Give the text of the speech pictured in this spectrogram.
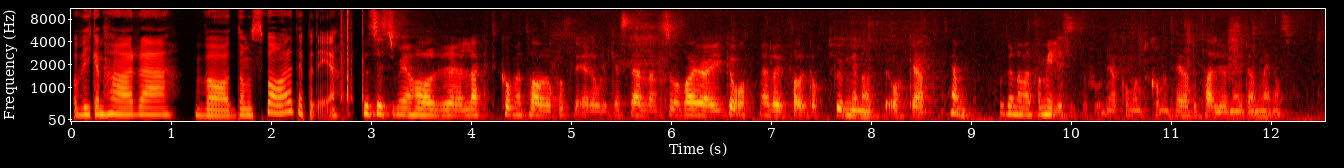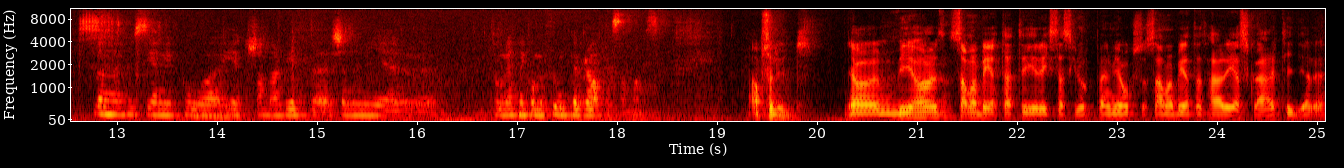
Och vi kan höra vad de svarade på det. Precis som jag har eh, lagt kommentarer på flera olika ställen så var jag igår, eller i förrgår, tvungen att åka hem på grund av en familjesituation. Jag kommer inte kommentera detaljerna i den meningen. Men hur ser ni på ert samarbete? Känner ni er, tror ni att ni kommer funka bra tillsammans? Absolut. Ja, vi har samarbetat i riksdagsgruppen. Vi har också samarbetat här i SKR tidigare.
